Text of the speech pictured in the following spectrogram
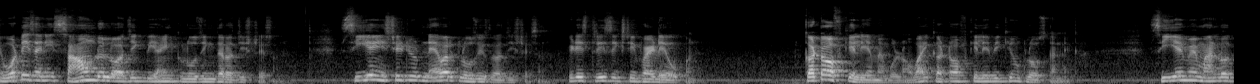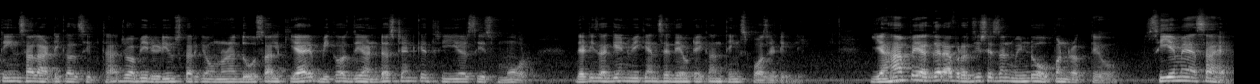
What is any sound logic behind closing the registration C A institute never close is registration it is three sixty five day open cut off के लिए मैं बोल रहा हूँ। वाई कट ऑफ़ के लिए भी क्यों क्लोज करने का? सी ए में मान लो तीन साल आर्टिकलशिप था, जो अभी रिड्यूस करके उन्होंने दो साल किया है बिकॉज़ दे अंडरस्टैंड के three years is more that is again we can say they've taken थिंग्स पॉजिटिवली यहाँ पे अगर आप रजिस्ट्रेशन विंडो ओपन रखते हो सी ए में ऐसा है,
